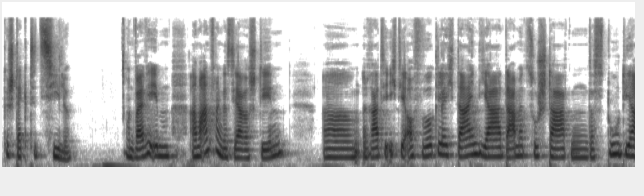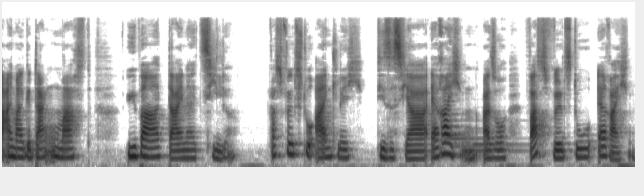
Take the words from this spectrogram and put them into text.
gesteckte Ziele. Und weil wir eben am Anfang des Jahres stehen, ähm, rate ich dir auch wirklich, dein Jahr damit zu starten, dass du dir einmal Gedanken machst über deine Ziele. Was willst du eigentlich dieses Jahr erreichen? Also was willst du erreichen?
